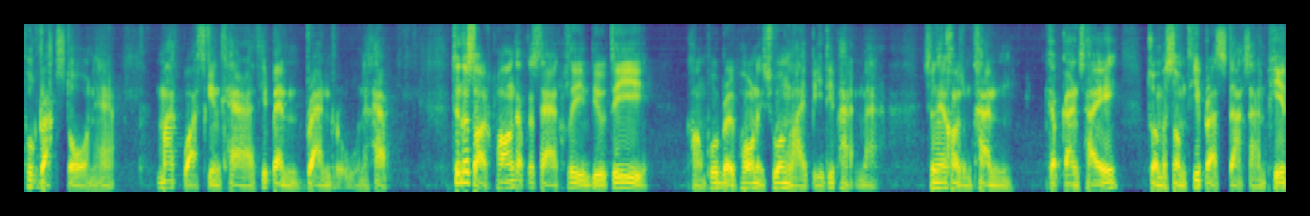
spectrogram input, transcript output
พวก drugstore นะฮะมากกว่าสกินแคร์ที่เป็นแบรนด์หรูนะครับซึ่งก็สอดคล้องกับกระแส clean beauty ของผู้บริโภคในช่วงหลายปีที่ผ่านมา ซึ่งให้ความสำคัญกับการใช้ส่วนผสมที่ปราศจากสารพิษ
